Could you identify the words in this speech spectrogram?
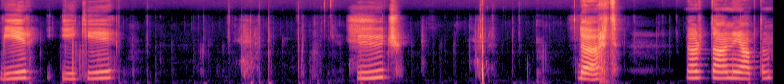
Bir, iki, üç, dört. Dört tane yaptım.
